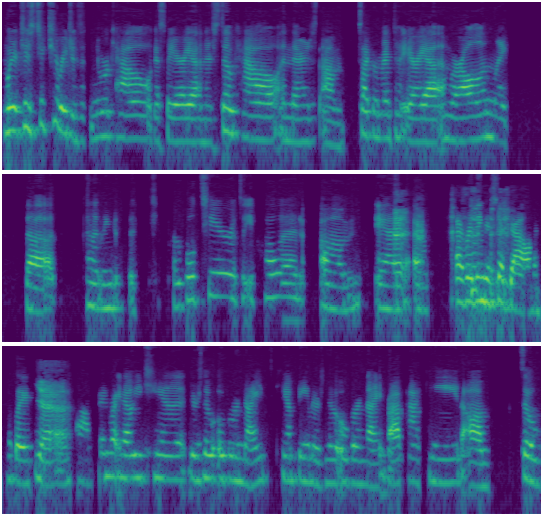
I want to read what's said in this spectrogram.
which is two, two regions, it's NorCal, I guess Bay Area, and there's SoCal and there's um Sacramento area, and we're all in like the kind of think the purple tier is what you call it. Um, and Uh, everything is shut down like yeah. um, and right now you can't, there's no overnight camping, there's no overnight backpacking. Um, so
